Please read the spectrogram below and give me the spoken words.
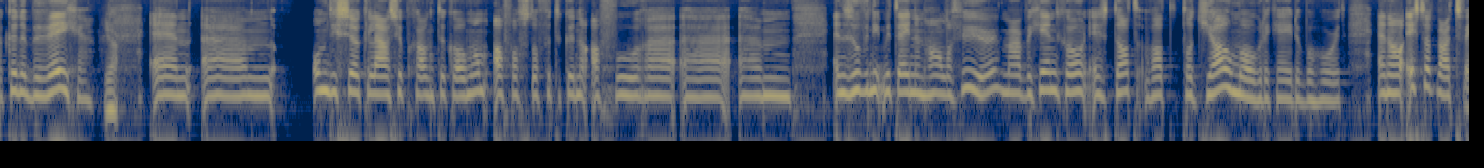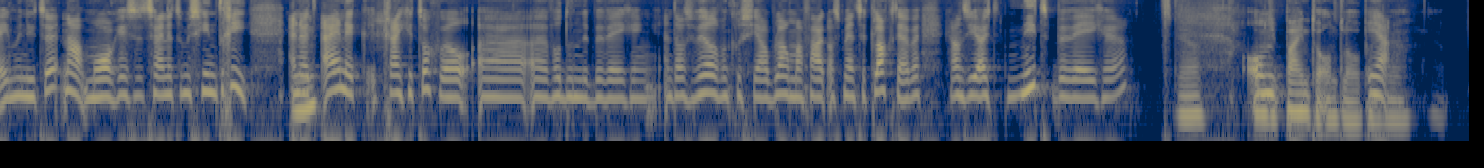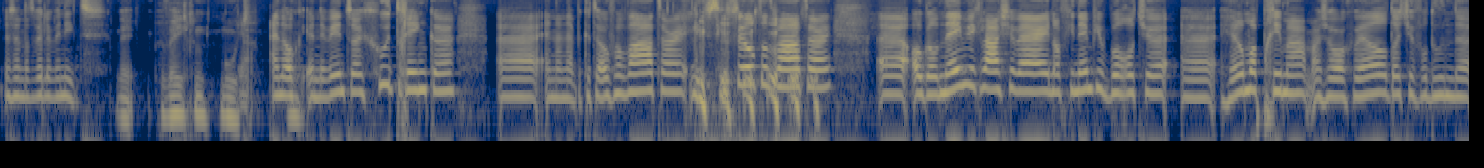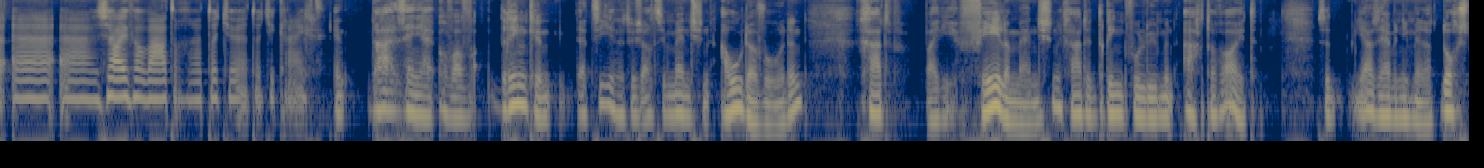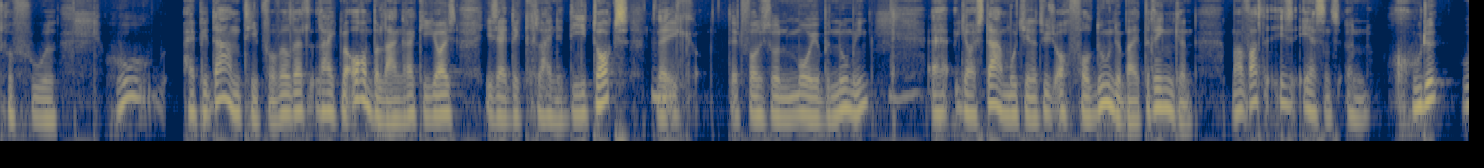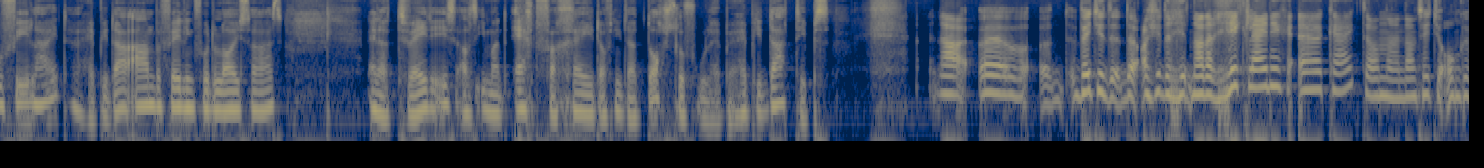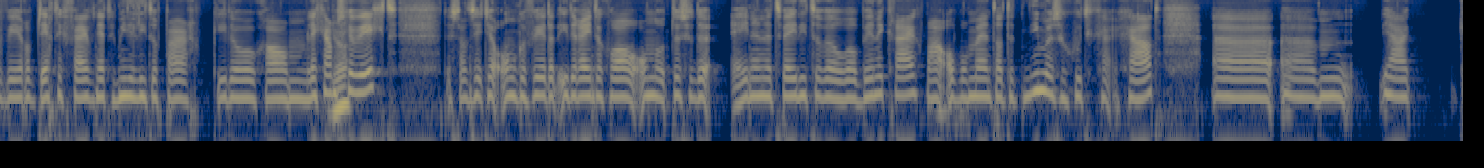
kunnen bewegen. Ja. En um, om die circulatie op gang te komen, om afvalstoffen te kunnen afvoeren. Uh, um, en ze hoeven niet meteen een half uur, maar begin gewoon is dat wat tot jouw mogelijkheden behoort. En al is dat maar twee minuten, nou, morgen is het, zijn het er misschien drie. En mm -hmm. uiteindelijk krijg je toch wel uh, uh, voldoende beweging. En dat is wel van cruciaal belang. Maar vaak als mensen klachten hebben, gaan ze juist niet bewegen. Ja, om, om die pijn te ontlopen. Ja. ja. Dus en dat willen we niet. Nee bewegen moet. Ja. En ook in de winter goed drinken. Uh, en dan heb ik het over water, liefst gefilterd water. Uh, ook al neem je een glaasje wijn of je neemt je borreltje, uh, helemaal prima. Maar zorg wel dat je voldoende zuiver water tot, je, tot je krijgt. En daar zijn jij over drinken. Dat zie je natuurlijk als de mensen ouder worden. Gaat bij die vele mensen gaat het drinkvolume achteruit. Ze, ja, ze hebben niet meer dat dorstgevoel. Hoe heb je daar een tip voor? Wel, dat lijkt me ook een belangrijke. Juist, je zei de kleine detox. Mm. Ik, Dat vond ik zo'n mooie benoeming. Eh, juist daar moet je natuurlijk ook voldoende bij drinken. Maar wat is eerstens een goede hoeveelheid? Heb je daar aanbeveling voor de luisteraars? En het tweede is, als iemand echt vergeet of niet dat dorstgevoel hebben, heb je daar tips? Nou, uh, weet je, de, de, als je de, naar de richtlijnen uh, kijkt, dan, uh, dan zit je ongeveer op 30, 35 milliliter per kilogram lichaamsgewicht. Ja. Dus dan zit je ongeveer dat iedereen toch wel onder tussen de 1 en de 2 liter wel, wel binnenkrijgt. Maar op het moment dat het niet meer zo goed ga gaat, um, ja,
